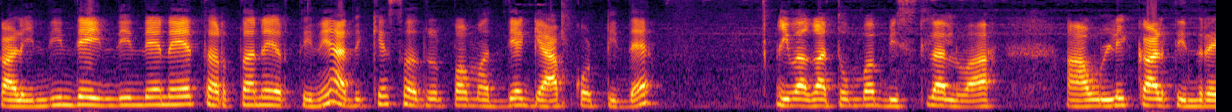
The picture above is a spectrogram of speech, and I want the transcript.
ಕಾಳು ಹಿಂದಿಂದೆ ಹಿಂದಿಂದೇ ತರ್ತಾನೆ ಇರ್ತೀನಿ. ಅದಕ್ಕೆ ಸ್ವಲ್ಪ ಮಧ್ಯೆ ಗ್ಯಾಪ್ ಕೊಟ್ಟಿದ್ದೆ. ಇವಾಗ ತುಂಬ ಬಿಸಿಲಲ್ವಾ? ಆ ಹುಳ್ಳಿ ಕಾಳು ತಿಂದರೆ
